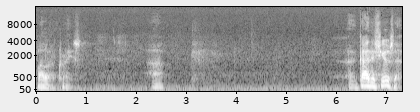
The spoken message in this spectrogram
follower of Christ. Uh, uh, God has used that.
